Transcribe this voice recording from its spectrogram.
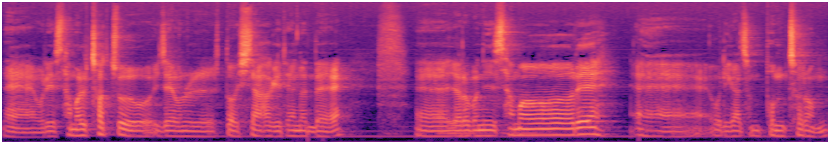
네, 우리 3월 첫 주 이제 오늘 또 시작하게 되는데 에, 여러분 이 3월에 에, 우리가 좀 봄처럼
